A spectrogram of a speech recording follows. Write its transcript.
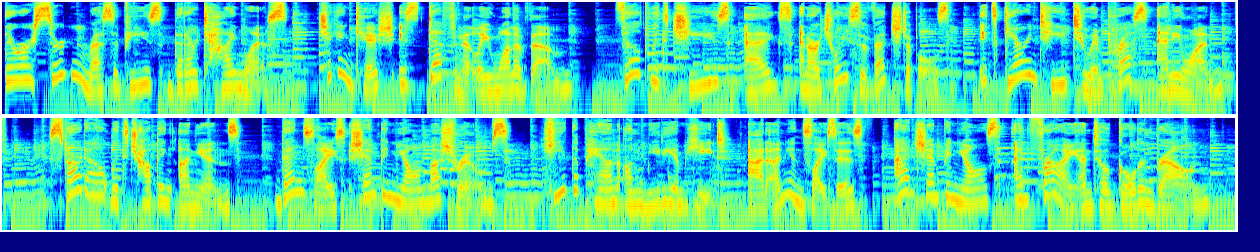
There are certain recipes that are timeless. Chicken quiche is definitely one of them. Filled with cheese, eggs, and our choice of vegetables, it's guaranteed to impress anyone. Start out with chopping onions, then slice champignon mushrooms. Heat the pan on medium heat, add onion slices, add champignons, and fry until golden brown.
